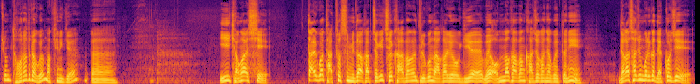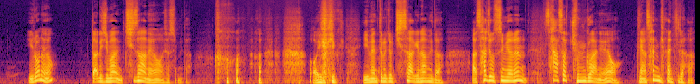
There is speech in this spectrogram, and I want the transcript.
좀 덜하더라고요. 막히는 게. 에. 이경아 씨 딸과 다퉜습니다. 갑자기 제 가방을 들고 나가려기에 왜 엄마 가방 가져가냐고 했더니 내가 사준 거니까 내 거지 이러네요. 딸이지만 치사하네요 하셨습니다. 어, 이, 이 멘트는 좀 치사하긴 합니다. 아, 사줬으면은 사서 준 거 아니에요. 그냥 산 게 아니라.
